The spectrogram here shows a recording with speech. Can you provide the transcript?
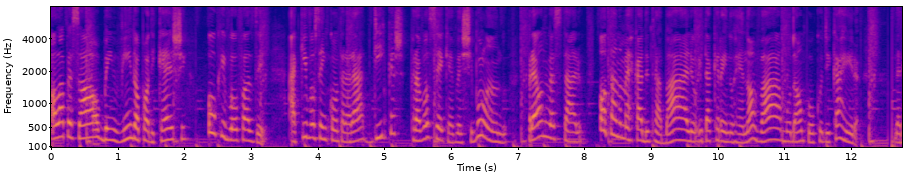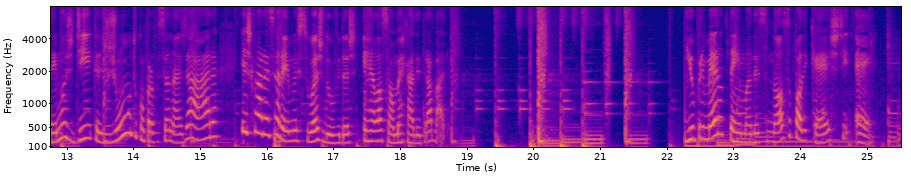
Olá pessoal, bem-vindo ao podcast O que vou fazer. Aqui você encontrará dicas para você que é vestibulando, pré-universitário ou está no mercado de trabalho e está querendo renovar, mudar um pouco de carreira. Daremos dicas junto com profissionais da área e esclareceremos suas dúvidas em relação ao mercado de trabalho. E o primeiro tema desse nosso podcast é:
